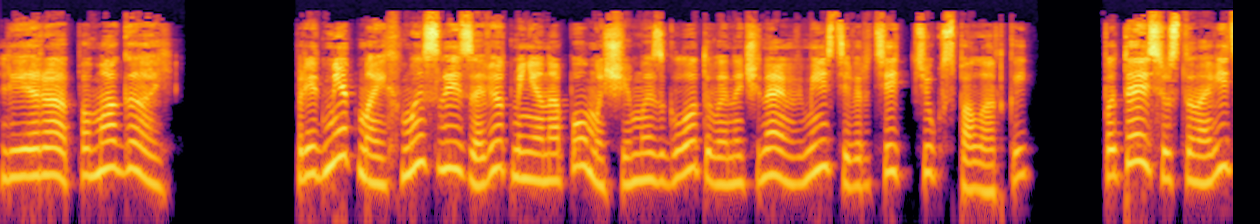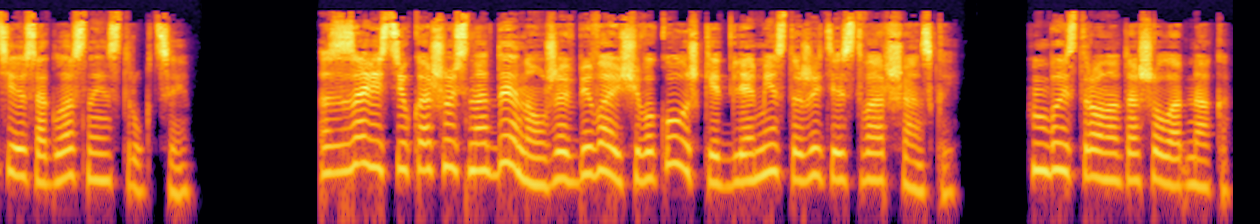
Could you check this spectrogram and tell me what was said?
«Лера, помогай!» Предмет моих мыслей зовет меня на помощь, и мы с Глотовой начинаем вместе вертеть тюк с палаткой, пытаясь установить ее согласно инструкции. С завистью кашусь на Дэна, уже вбивающего колышки для места жительства Аршанской. Быстро он отошел, однако.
